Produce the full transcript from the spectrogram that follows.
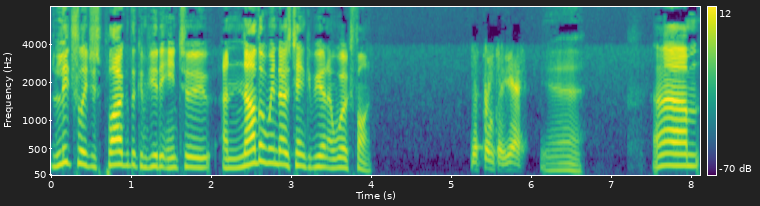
literally just plug the computer into another Windows 10 computer and it works fine. The printer, yeah. Yeah. Um,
